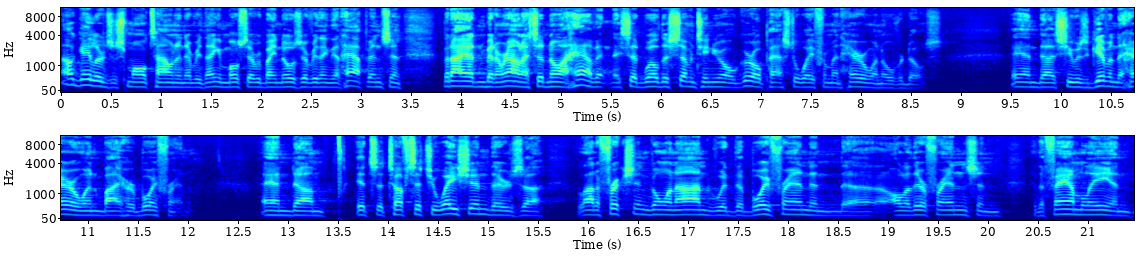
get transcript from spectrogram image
Now, Gaylord's a small town and everything, and most everybody knows everything that happens. And, but I hadn't been around. I said, no, I haven't. And they said, well, this 17 year old girl passed away from a heroin overdose. And uh, she was given the heroin by her boyfriend. And um, it's a tough situation. There's uh, a lot of friction going on with the boyfriend and uh, all of their friends and the family and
